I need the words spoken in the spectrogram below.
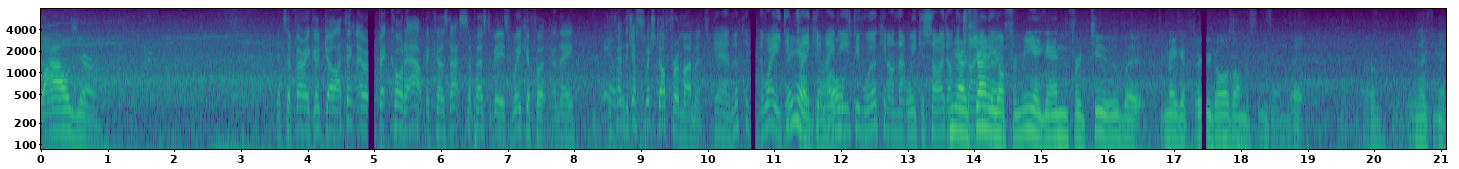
Wowzer. It's a very good goal. I think they were a bit caught out because that's supposed to be his weaker foot, and the defender just switched off for a moment. Yeah, and looking the way he did There take it, go. maybe he's been working on that weaker side. I on mean, the I was trying to go for me again for two, but to make it three goals on the season, but um, you're looking at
